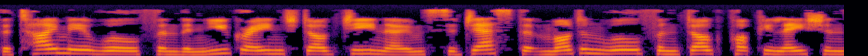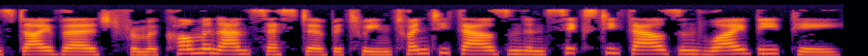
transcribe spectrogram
the Taimyr wolf and the Newgrange dog genomes suggest that modern wolf and dog populations diverged from a common ancestor between 20,000 and 60,000 YBP.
